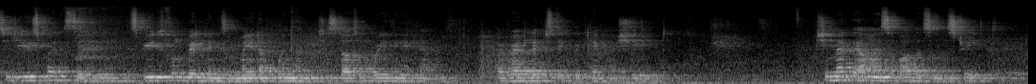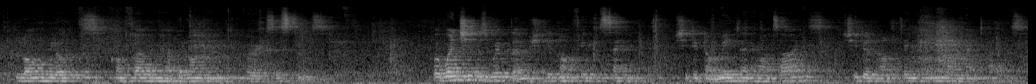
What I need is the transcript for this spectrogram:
Seduced by the city, its beautiful buildings and made-up women, she started breathing again. Her red lipstick became her shield. She met the eyes of others on the street, long looks confirming her belonging, her existence. But when she was with them, she did not feel the same. She did not meet anyone's eyes. She did not think anyone met hers.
